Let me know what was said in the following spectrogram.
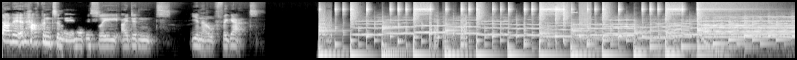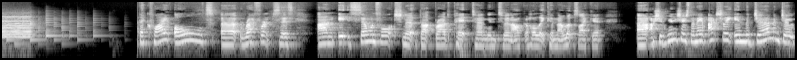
that it had happened to me. And obviously, I didn't you know, forget. They're quite old uh, references, and it's so unfortunate that Brad Pitt turned into an alcoholic and now looks like it. Uh, I should really change the name. Actually, in the German joke,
